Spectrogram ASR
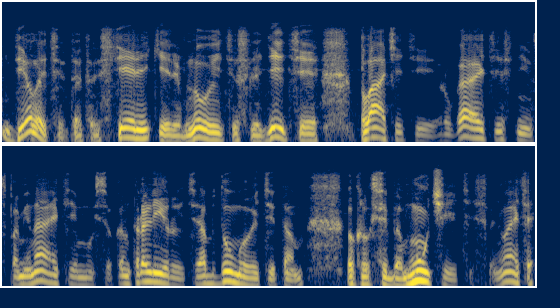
делаете, это истерики, ревнуете, следите, плачете, ругаете с ним, вспоминаете ему все, контролируете, обдумываете там вокруг себя, мучаетесь, понимаете,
